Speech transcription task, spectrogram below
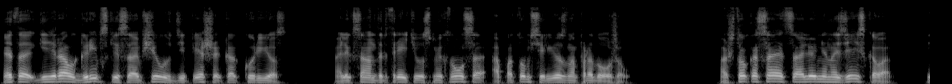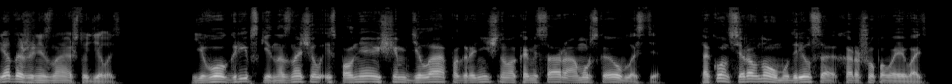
Это генерал Грибский сообщил в депеше как курьез. Александр Третий усмехнулся, а потом серьезно продолжил. А что касается Аленина Зейского, я даже не знаю, что делать. Его Грибский назначил исполняющим дела пограничного комиссара Амурской области. Так он все равно умудрился хорошо повоевать.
